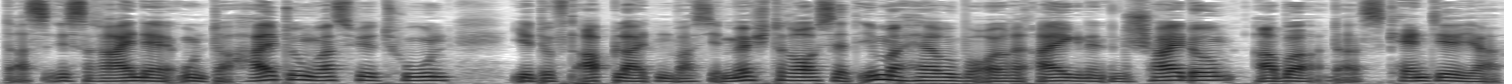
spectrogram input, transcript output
Das ist reine Unterhaltung, was wir tun. Ihr dürft ableiten, was ihr möchtet raus. Seid immer Herr über eure eigenen Entscheidungen, aber das kennt ihr ja.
